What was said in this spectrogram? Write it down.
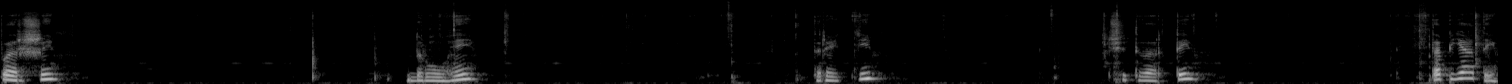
Перший, другий, третій, четвертий та п'ятий.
